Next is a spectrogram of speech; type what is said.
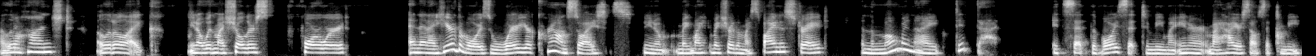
a little hunched, a little like, you know, with my shoulders forward. And then I hear the voice, wear your crown. So I, you know, make my make sure that my spine is straight. And the moment I did that, it said the voice said to me my inner my higher self said to me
